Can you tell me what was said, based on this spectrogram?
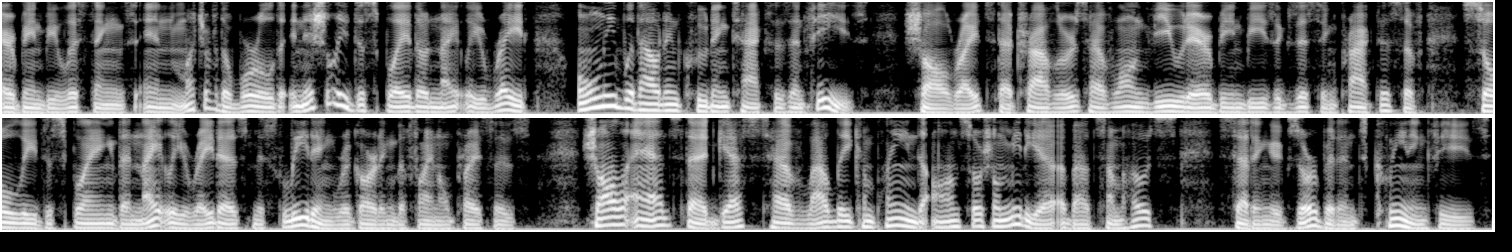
Airbnb listings in much of the world initially display the nightly rate only without including taxes and fees. Schaal writes that travelers have long viewed Airbnb's existing practice of solely displaying the nightly rate as misleading regarding the final prices. Schaal adds that guests have loudly complained on social media about some hosts setting exorbitant cleaning fees.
